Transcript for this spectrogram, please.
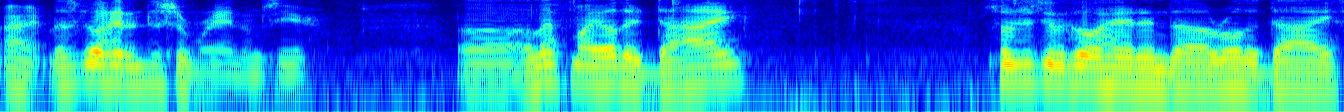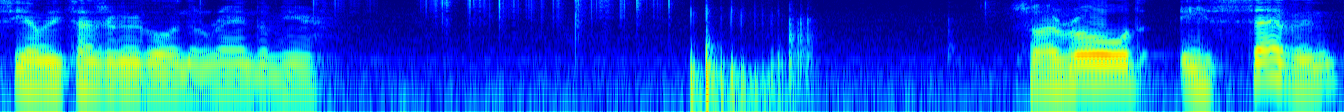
All right, let's go ahead and do some randoms here. Uh, I left my other die, so I'm just gonna go ahead and uh, roll the die. See how many times we're gonna go in the random here. So I rolled a seven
